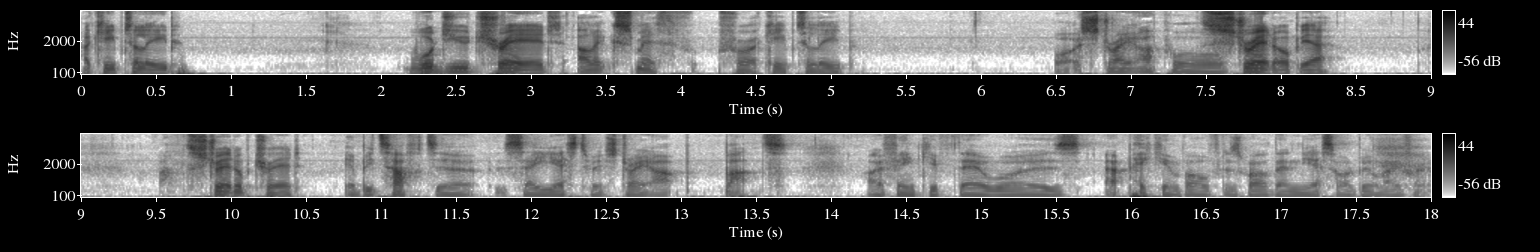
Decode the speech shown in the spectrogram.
Aqib Talib, would you trade Alex Smith for Aqib Talib? What a straight up or Straight up, yeah. Straight up trade. it'd be tough to say yes to it straight up, but I think if there was a pick involved as well, then yes, I'd be all over it.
